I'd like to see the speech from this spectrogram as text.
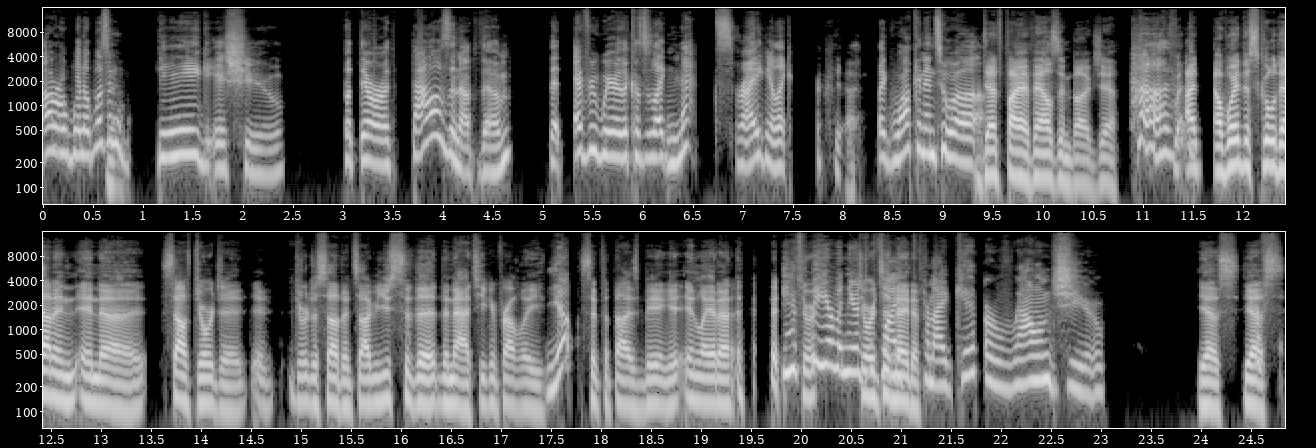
oh, well, it wasn't yeah. a big issue, but there are a thousand of them that everywhere the customer's like, next, right? And you're like, yeah. Like walking into a death by a thousand bugs. Yeah. I, I went to school down in, in uh, South Georgia, uh, Georgia Southern. So I'm used to the, the gnats. You can probably yep. sympathize being in Atlanta. You Georgia, see them and you're Georgia like, native. Can I get around you? Yes. Yes.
